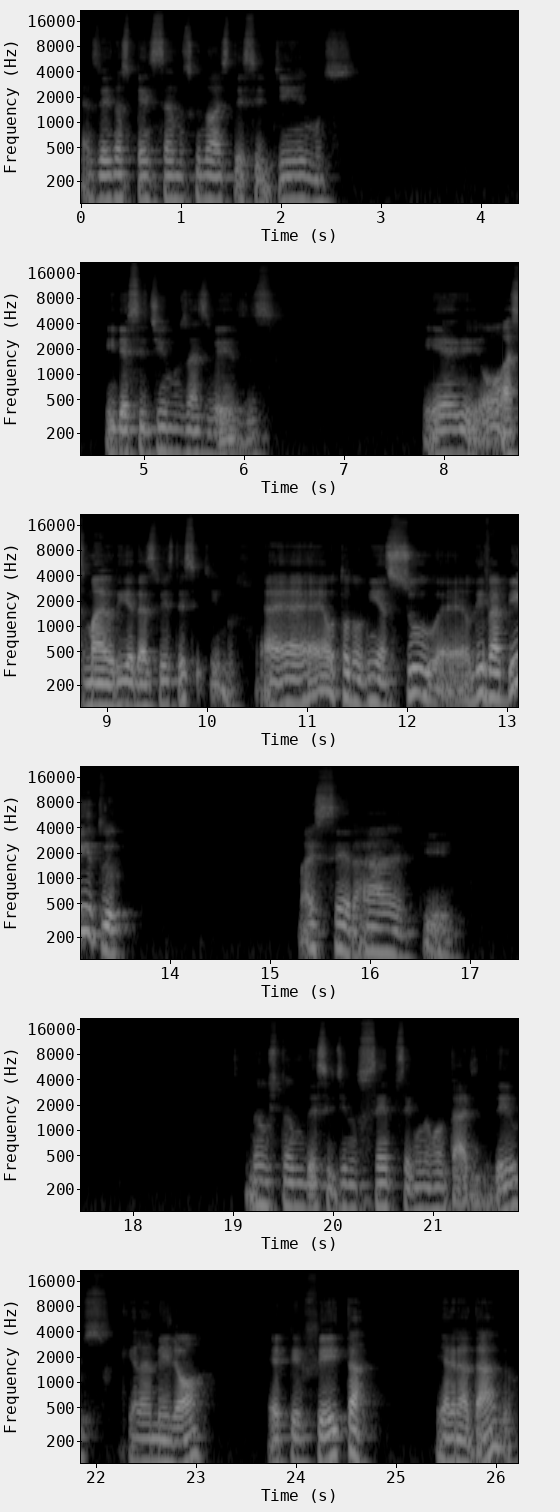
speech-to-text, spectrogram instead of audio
às vezes nós pensamos que nós decidimos. E decidimos às vezes e, ou a maioria das vezes decidimos. É, é autonomia sua, é o livre-arbítrio. Mas será que não estamos decidindo sempre segundo a vontade de Deus, que ela é melhor, é perfeita e agradável?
